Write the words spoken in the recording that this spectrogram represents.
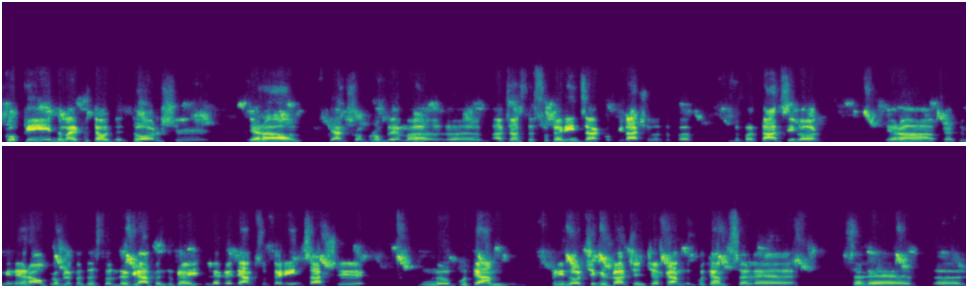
copiii, nu mai puteau de dor și era chiar și o problemă această suferință a copilașilor după, după taților era, pentru mine era o problemă destul de grea, pentru că le vedeam suferința și nu puteam, prin orice mijloace încercam, nu puteam să le, să le uh,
